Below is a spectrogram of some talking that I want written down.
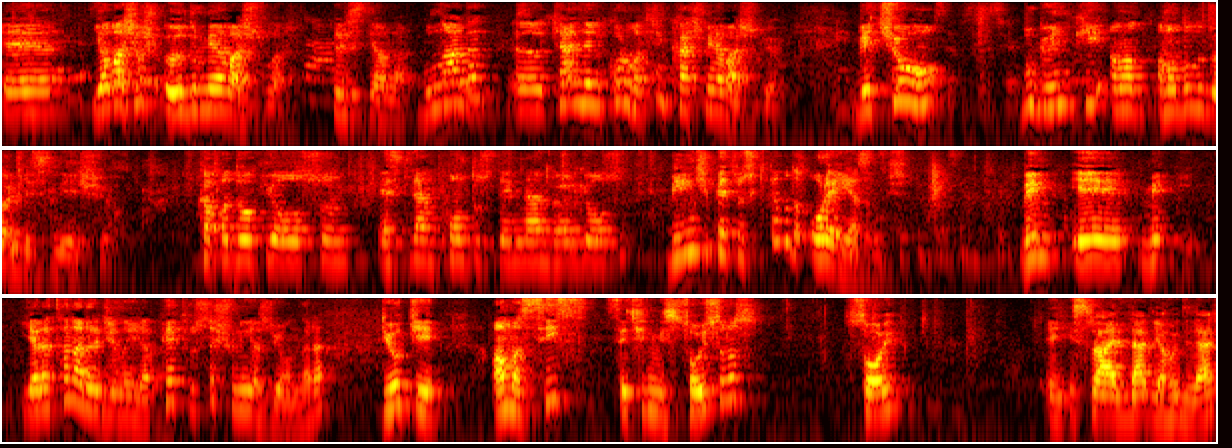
e, yavaş yavaş öldürmeye başlıyorlar Hristiyanlar. Bunlar da e, kendilerini korumak için kaçmaya başlıyor. Ve çoğu bugünkü Anadolu bölgesinde yaşıyor. Kapadokya olsun, eskiden Pontus denilen bölge olsun. Birinci Petrus kitabı da oraya yazılmış. Ve e, me, yaratan aracılığıyla Petrus da şunu yazıyor onlara. Diyor ki ama siz seçilmiş soysunuz. Soy, e, İsrailler, Yahudiler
